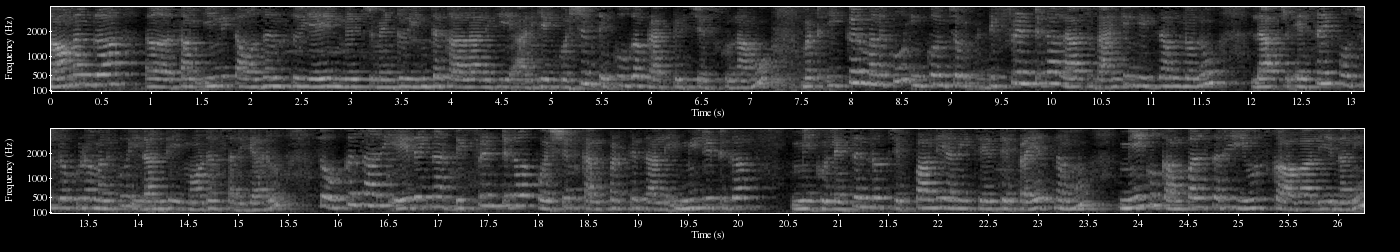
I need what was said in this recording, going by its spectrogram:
కామన్గా సమ్ ఇన్ని థౌజండ్స్ ఏ ఇన్వెస్ట్మెంట్ ఇంత కాలానికి అడిగే క్వశ్చన్స్ ఎక్కువగా ప్రాక్టీస్ చేసుకున్నాము. బట్ ఇక్కడ మనకు ఇంకొంచెం డిఫరెంట్గా లాస్ట్ బ్యాంకింగ్ ఎగ్జామ్లోను లాస్ట్ ఎస్ఐ పోస్టులో కూడా మనకు ఇలాంటి మోడల్స్ అడిగారు. సో ఒక్కసారి ఏదైనా డిఫరెంట్గా క్వశ్చన్ కనపడితే దాన్ని ఇమీడియట్గా మీకు లెసన్లో చెప్పాలి అని చేసే ప్రయత్నము మీకు కంపల్సరీ యూజ్ కావాలి అని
